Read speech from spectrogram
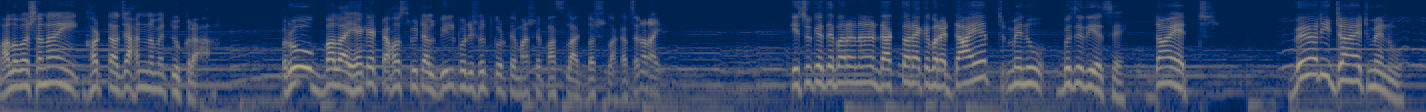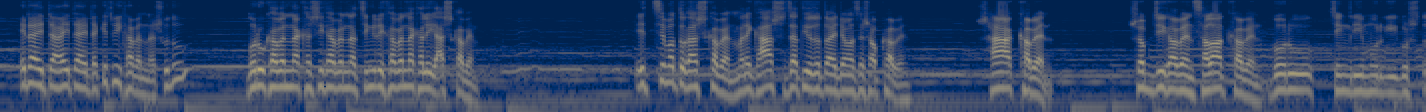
ভালোবাসা নাই, ঘরটা জাহান্নামের টুকরা। রোগ বালাই এক একটা হসপিটাল বিল পরিশোধ করতে মাসে পাঁচ লাখ, দশ লাখ, আছে না কিছু খেতে পারে না, ডাক্তার একেবারে ডায়েট মেনু বুঝে দিয়েছে। Diet, very diet menu. এটা এটা এটা এটা কিছুই খাবেন না, শুধু গরু খাবেন না, খাসি খাবেন না, চিংড়ি খাবেন না, খালি ঘাস খাবেন। ইচ্ছে মতো ঘাস খাবেন মানে ঘাস জাতীয় যত আইটেম আছে সব খাবেন। শাক খাবেন, সবজি খাবেন, সালাদ খাবেন, গরু, চিংড়ি, মুরগি গোস্ত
